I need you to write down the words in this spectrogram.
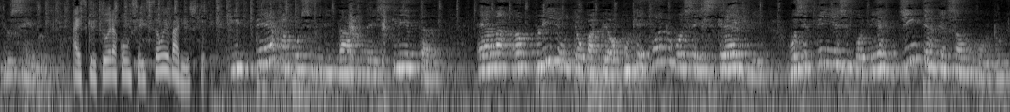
e os símbolos. A escritora Conceição Evaristo. E ter a possibilidade da escrita ela amplia o teu papel, porque quando você escreve, você tem esse poder de intervenção no mundo.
